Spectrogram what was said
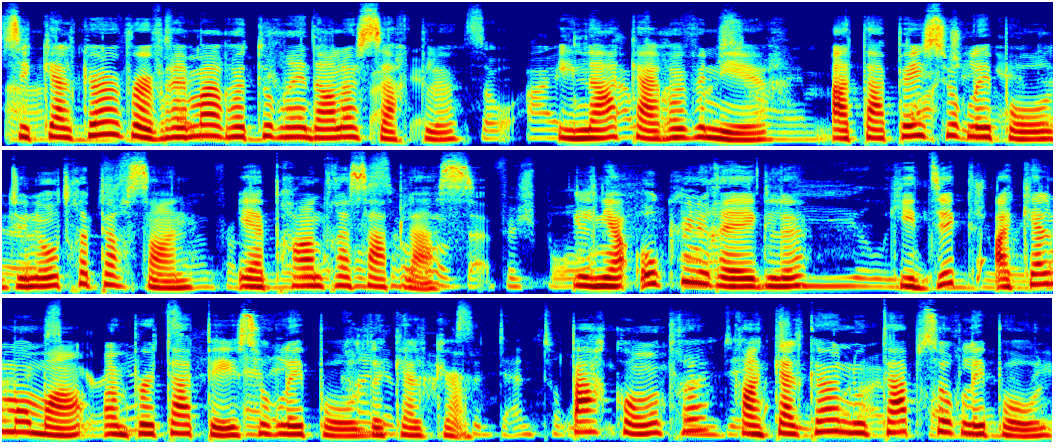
Si quelqu'un veut vraiment retourner dans le cercle, il n'a qu'à revenir, à taper sur l'épaule d'une autre personne et à prendre sa place. Il n'y a aucune règle qui dicte à quel moment on peut taper sur l'épaule de quelqu'un. Par contre, quand quelqu'un nous tape sur l'épaule,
